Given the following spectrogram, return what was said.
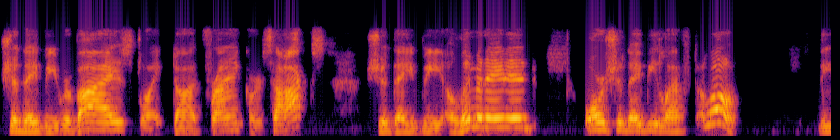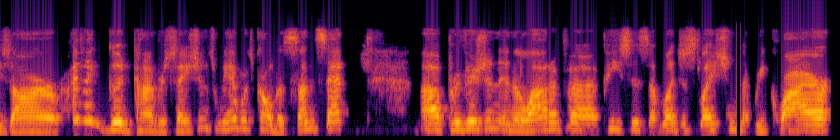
should they be revised like Dodd-Frank or SOX, should they be eliminated or should they be left alone? These are, I think, good conversations. We have what's called a sunset uh, provision in a lot of uh, pieces of legislation that require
